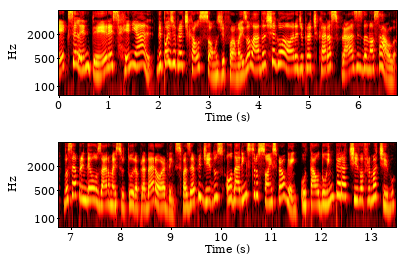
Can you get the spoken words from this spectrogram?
Excelente, eres genial! Depois de praticar os sons de forma isolada, chegou a hora de praticar as frases da nossa aula. Você aprendeu a usar uma estrutura para dar ordens, fazer pedidos ou dar instruções para alguém, o tal do imperativo afirmativo,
